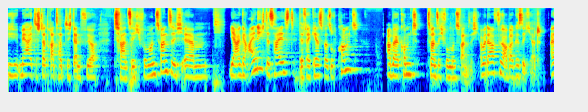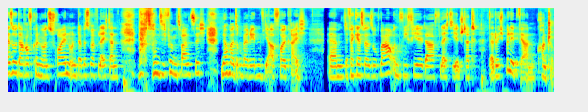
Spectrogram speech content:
die Mehrheit des Stadtrats hat sich dann für 2025 ähm, ja, geeinigt. Das heißt, der Verkehrsversuch kommt, aber er kommt 2025. Aber dafür aber gesichert. Also darauf können wir uns freuen und da müssen wir vielleicht dann nach 2025 nochmal drüber reden, wie erfolgreich ähm, der Verkehrsversuch war und wie viel da vielleicht die Innenstadt dadurch belebt werden konnte.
